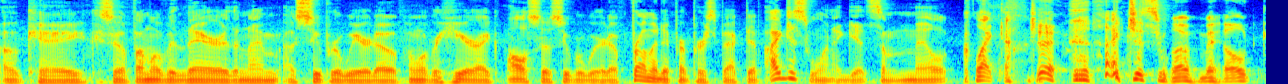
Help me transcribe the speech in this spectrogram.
okay. So if I'm over there, then I'm a super weirdo. If I'm over here, I'm also a super weirdo from a different perspective. I just want to get some milk. Like I just want milk.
